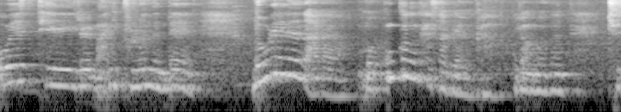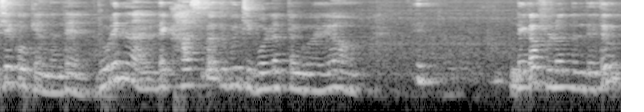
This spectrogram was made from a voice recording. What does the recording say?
OST를 많이 불렀는데 노래는 알아요. 뭐 꿈꾸는 카사비앙카 이런 거는 주제곡이었는데 노래는 아는데 가수가 누군지 몰랐던 거예요. 내가 불렀는데도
